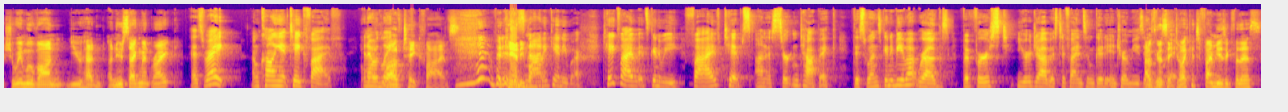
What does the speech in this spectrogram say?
should we move on? You had a new segment, right? That's right. I'm calling it Take Five. Oh, and Oh, I would love like, take fives. but it candy is not a candy bar. Take Five. It's going to be five tips on a certain topic. This one's going to be about rugs. But first, your job is to find some good intro music. I was going to say, it. do I get to find music for this?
